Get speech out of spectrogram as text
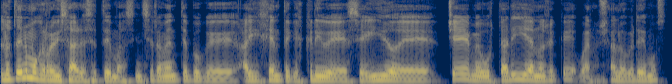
Lo tenemos que revisar ese tema, sinceramente, porque hay gente que escribe seguido de, che, me gustaría, no sé qué. Bueno, ya lo veremos.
